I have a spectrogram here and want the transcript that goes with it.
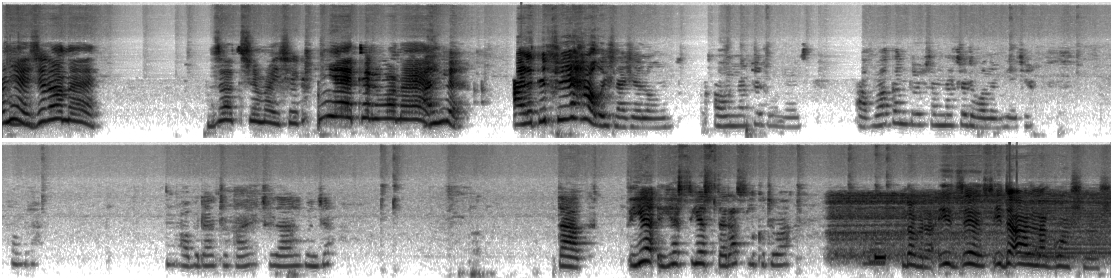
A nie, zielone! Zatrzymaj się. Nie, czerwone! Ale nie. Ale ty przyjechałeś na zielonym. A on na czerwonym. A wagon to już tam na czerwonym jedzie. Dobra. Dobra, czekaj, czy zaraz będzie? Tak. Je, jest, jest teraz, tylko trzeba... Dobra, jest, jest idealna głośność.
